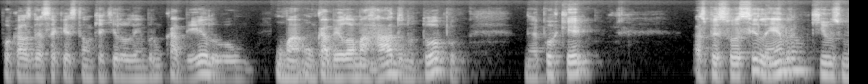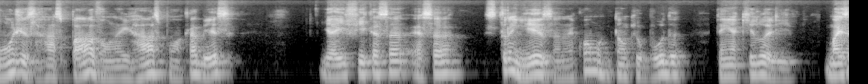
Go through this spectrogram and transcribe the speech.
por causa dessa questão que aquilo lembra um cabelo, ou uma, um cabelo amarrado no topo, né, porque as pessoas se lembram que os monges raspavam né, e raspam a cabeça, e aí fica essa, essa estranheza, né? Como então que o Buda tem aquilo ali? Mas,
